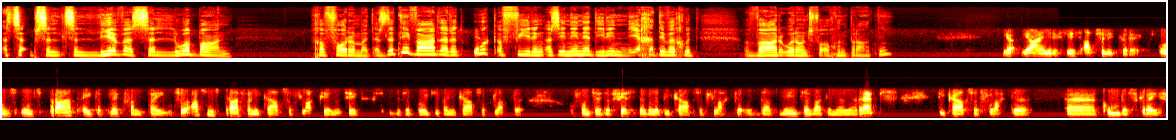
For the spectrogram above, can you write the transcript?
se se, se lewe se loopbaan gevorm het. Is dit nie waar dat dit ook 'n viering as jy nie net hierdie negatiewe goed waaroor ons vanoggend praat nie? Ja, ja, Heinrich, is absoluut korrek. Ons ons praat uit 'n plek van pyn. So as ons praat van die Kaapse vlakte en ons sê dis 'n boetjie van die Kaapse vlakte of ons het 'n festival op die Kaapse vlakte of dat mense wat in hulle raps die Kaapse vlakte eh uh, kom beskryf,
